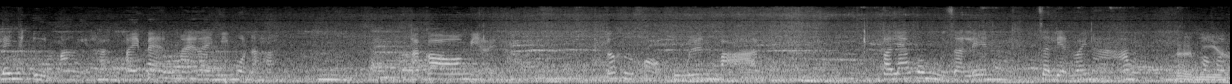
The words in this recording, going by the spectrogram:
เล่นอย่างอื่นบ้างเงี้ยค่ะไม้แบดไม้อะไรมีหมดนะคะแล้วก็มีอะไรก็คือขอครูเล่น อนแรกพวกหนูจะเล่นจะเรียนว่ายน้ำเออมีเหรอ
